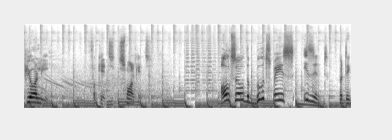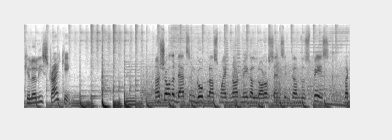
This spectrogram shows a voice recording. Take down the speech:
purely for kids, small kids. Also, the boot space isn't particularly striking. Now sure the Datsun Go Plus might not make a lot of sense in terms of space, but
